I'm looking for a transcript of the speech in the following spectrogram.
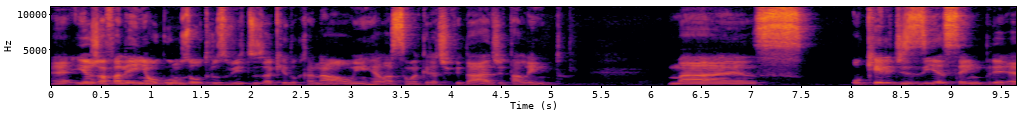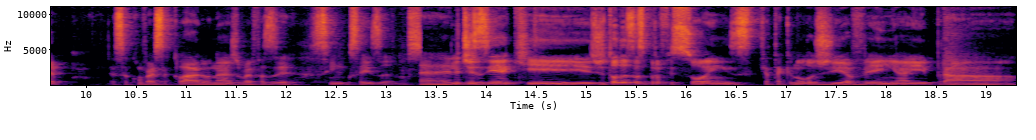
É, e eu já falei em alguns outros vídeos aqui do canal em relação a criatividade e talento, mas o que ele dizia sempre é essa conversa, claro, né, já vai fazer 5, 6 anos. É, ele dizia que de todas as profissões que a tecnologia vem aí para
